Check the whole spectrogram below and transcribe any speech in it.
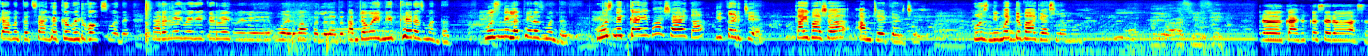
काय म्हणतात सांगा कमेंट बॉक्समध्ये. कारण वेगवेगळीकडे वेगवेगळे वर्ड वापरले जातात. आमच्या वहिनी थेरच म्हणतात. उजनीला थेरच म्हणतात. उजनीत काही भाषा आहे का? इकडची आहे. काही भाषा आमच्या इकडची आहे. उजनी मध्यभागी असल्यामुळं. तर काय कसं र असं?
